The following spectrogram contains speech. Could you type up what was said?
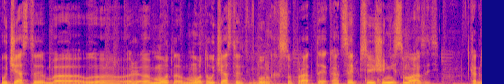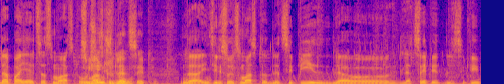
участвуем, э, э, мото, мото участвует в гонках Супротек, а цепь все еще не смазать. Когда появится смазка? Очень Смазка жду. для цепи. Да, интересует смазка для цепи, для, э, для цепи, для цепи.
